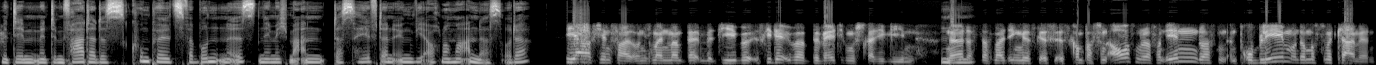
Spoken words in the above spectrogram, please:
mit, dem, mit dem Vater des Kumpels verbunden ist, nehme ich mal an, das hilft dann irgendwie auch nochmal anders, oder? Ja, auf jeden Fall. Und ich meine, man, die, es geht ja über Bewältigungsstrategien. Ne? Mhm. Dass das mal halt irgendwie, es, es kommt was von außen oder von innen, du hast ein, ein Problem und da musst du mit klar werden.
